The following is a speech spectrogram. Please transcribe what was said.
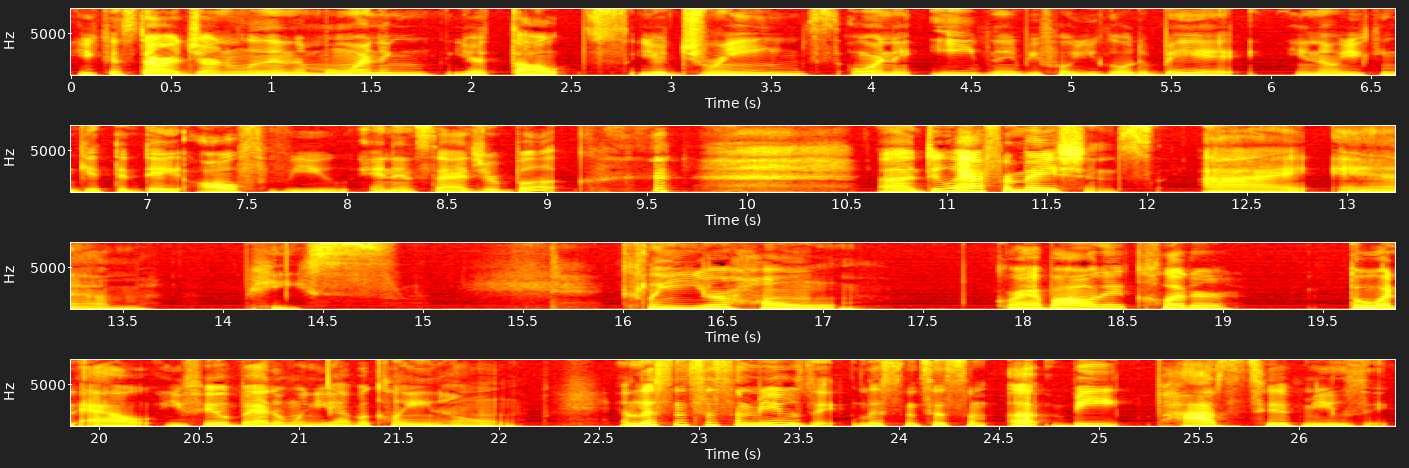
You can start journaling in the morning, your thoughts, your dreams, or in the evening before you go to bed. You know, you can get the day off of you and inside your book. uh, do affirmations. I am peace. Clean your home. Grab all that clutter, throw it out. You feel better when you have a clean home. And listen to some music. Listen to some upbeat, positive music.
